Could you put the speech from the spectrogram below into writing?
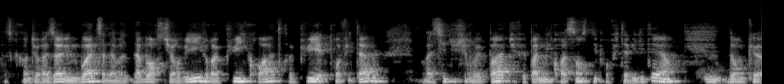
Parce que quand tu raisonnes une boîte, ça doit d'abord survivre, puis croître, puis être profitable. Bah, si tu ne survives pas, tu fais pas ni croissance ni profitabilité. Hein. Mm. Donc, euh,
